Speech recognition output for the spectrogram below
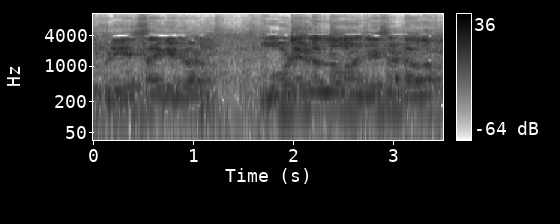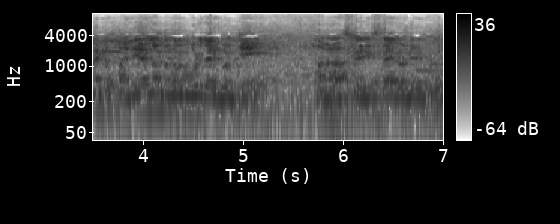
ఇప్పుడు ఏ స్థాయికి వెళ్ళాడు మూడేళ్ళలో మనం చేసిన డెవలప్మెంట్ పదేళ్ళంత మనకు కూడా జరిగి ఉంటే మన రాష్ట్రం ఏ స్థాయిలో ఉండేది ఇప్పుడు?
